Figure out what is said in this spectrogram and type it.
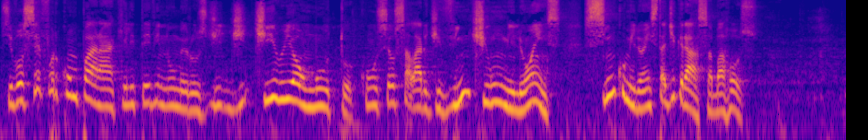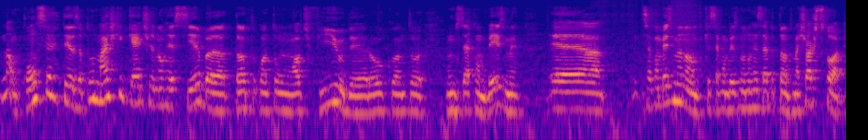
Se você for comparar que ele teve números de, de T-Real Muto com o seu salário de 21 milhões, 5 milhões está de graça, Barroso. Não, com certeza. Por mais que catcher não receba tanto quanto um outfielder ou quanto um second baseman, é... second baseman não, porque second baseman não recebe tanto, mas shortstop.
